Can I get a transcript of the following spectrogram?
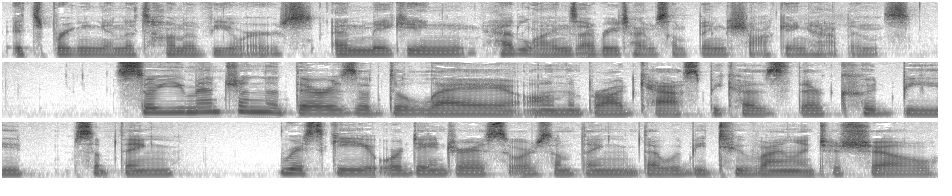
it's bringing in a ton of viewers and making headlines every time something shocking happens. So you mentioned that there is a delay on the broadcast because there could be something risky or dangerous or something that would be too violent to show.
